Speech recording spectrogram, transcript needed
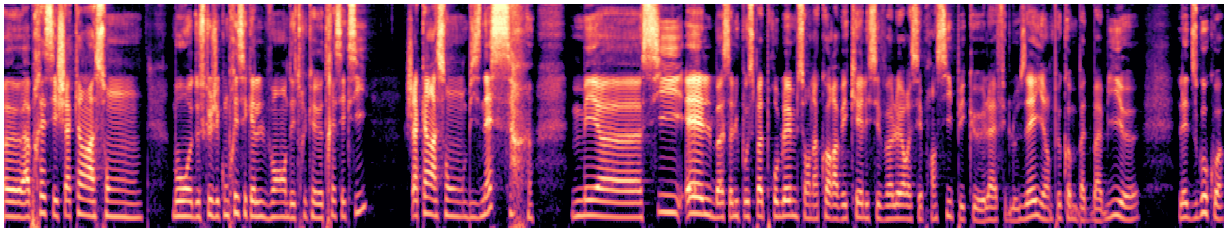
Euh, après, c'est chacun à son. Bon, de ce que j'ai compris, c'est qu'elle vend des trucs euh, très sexy. Chacun a son business. Mais si elle, bah, ça lui pose pas de problème, c'est en accord avec elle et ses valeurs et ses principes et que là, elle fait de l'oseille, un peu comme Bad Baby, let's go quoi.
